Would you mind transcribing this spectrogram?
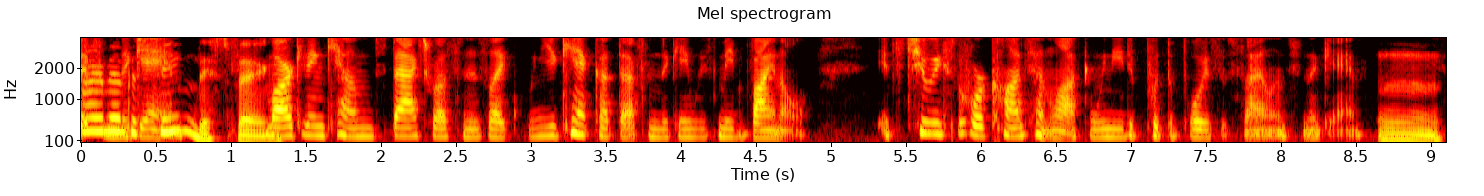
I remember seeing this thing. Marketing comes back to us and is like, "You can't cut that from the game. We've made vinyl. It's two weeks before content lock, and we need to put the Boys of Silence in the game." Mm.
